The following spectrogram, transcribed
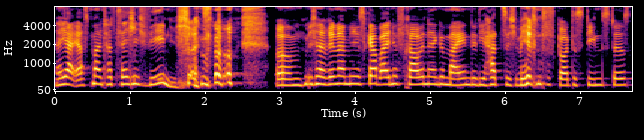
Naja, erstmal tatsächlich wenig. Also ähm, ich erinnere mich, es gab eine Frau in der Gemeinde, die hat sich während des Gottesdienstes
